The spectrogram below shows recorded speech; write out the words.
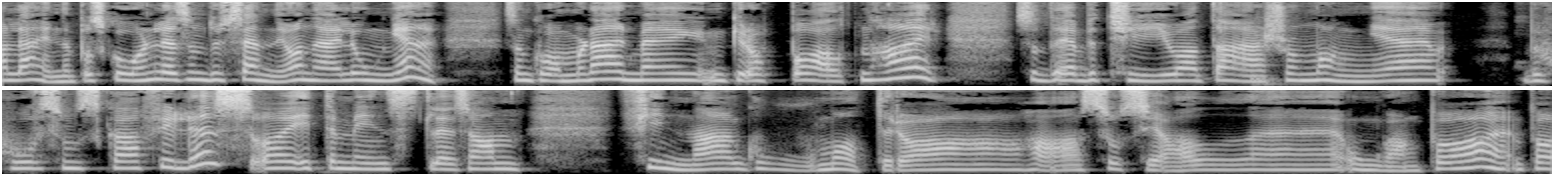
alene på skolen, liksom, du sender jo en hel unge som kommer der med kropp og alt den har. Så det betyr jo at det er så mange behov som skal fylles, og ikke minst liksom finne gode måter å ha sosial eh, omgang på. På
